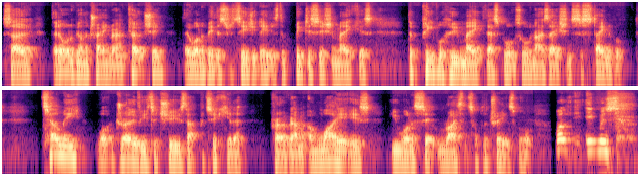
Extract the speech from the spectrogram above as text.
So they don't want to be on the training ground coaching. They want to be the strategic leaders, the big decision makers, the people who make their sports organisations sustainable. Tell me what drove you to choose that particular program and why it is you want to sit right at the top of the tree in sport? Well, it was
